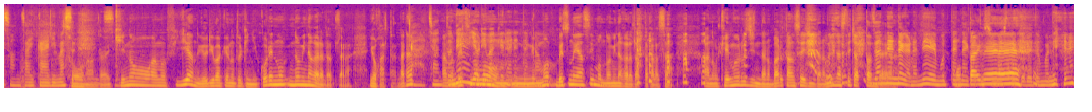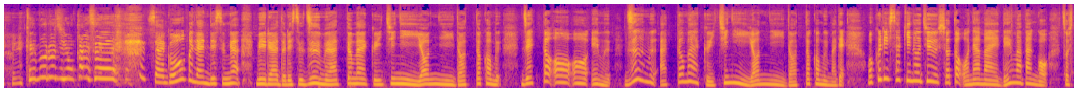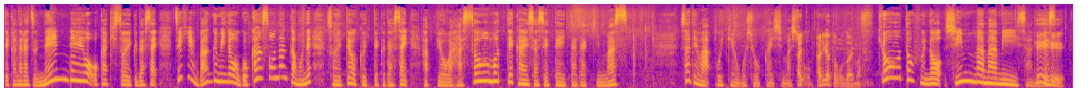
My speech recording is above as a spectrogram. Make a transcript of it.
存在感あります。そうなんだ。昨日あのフィギュアのより分けの時にこれの飲みながらだったらよかったんだな。ちゃんとねより分けられたも別の安いもの飲みながらだったからさ、あのケムール人だのバルタン星人だのみんな捨てちゃったんだよ。残念ながらねもったいないことしましたけれどもね。ケムール人を返せ。さあご応募なんですがメールアドレスズームアットマーク一二四二ドットコム z o o m ズームアットマーク一二四二ドットコムまで送り先の住所とお名前、電話番号、そして必ず年齢をお書き添えください。ぜひ番組のご感想なんかもね、添えて送ってください。発表は発送をもって返させていただきます。さあではご意見をご紹介しましょう。はい、ありがとうございます。京都府の新ママミーさんです。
